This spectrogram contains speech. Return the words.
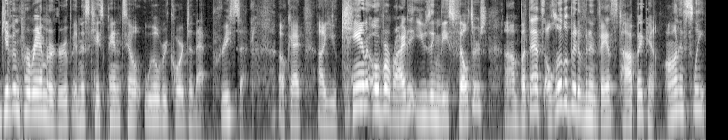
given parameter group, in this case pan tilt, will record to that preset. Okay, uh, you can override it using these filters, um, but that's a little bit of an advanced topic, and honestly,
